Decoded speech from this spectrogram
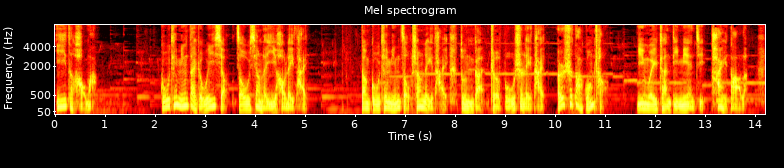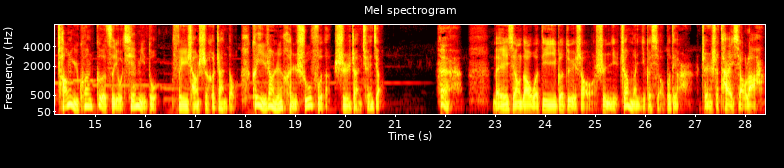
一的号码。古天明带着微笑走向了一号擂台。当古天明走上擂台，顿感这不是擂台，而是大广场，因为占地面积太大了，长与宽各自有千米多，非常适合战斗，可以让人很舒服的施展拳脚。哼。没想到我第一个对手是你这么一个小不点儿，真是太小了。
